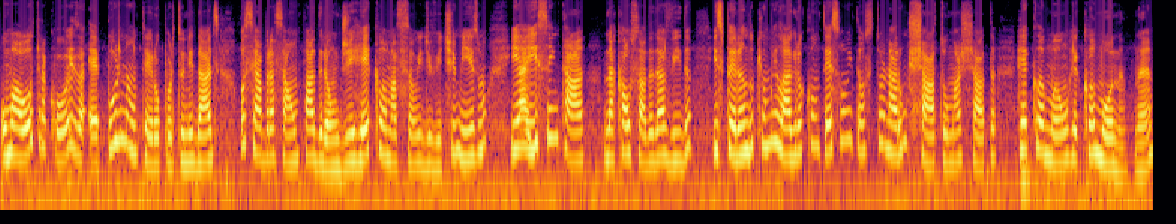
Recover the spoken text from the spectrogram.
Uma outra coisa é, por não ter oportunidades, você abraçar um padrão de reclamação e de vitimismo e aí sentar na calçada da vida esperando que um milagre aconteça ou então se tornar um chato, uma chata, reclamão, reclamona, né?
